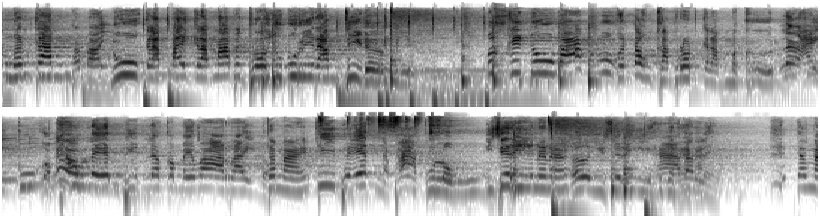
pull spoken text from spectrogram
นเหมือนกันทำไม ลูกกลับไปกลับมาไปโผล่อยู่บุรีรัมย์ที่เดิม มึงคิดดูว่า กูก็ต้องขับรถกลับมาคืน แล้วไอ้กูก็เข้าเลนผิดแล้วก็ไม่ว่าอะไรดอกทำไม GPS น่ะพากูหลง อิสรีนะนะ เอออีสิริอีหานั่นแหละทำไม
